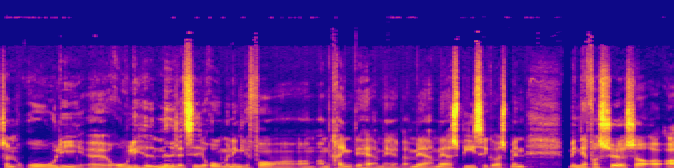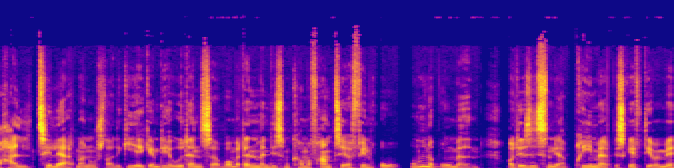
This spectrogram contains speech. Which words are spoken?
sådan rolig, øh, rolighed, midlertidig ro, man egentlig får om, omkring det her med, med, med at spise. Ikke også? Men, men jeg forsøger så at, at have tillært mig nogle strategier igennem de her uddannelser, hvor hvordan man ligesom kommer frem til at finde ro uden at bruge maden. Og det er det, som jeg primært beskæftiger mig med,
